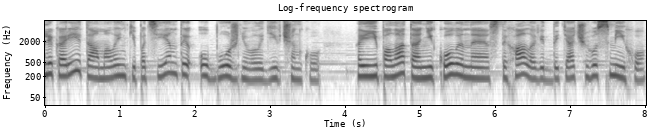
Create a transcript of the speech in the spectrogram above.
лікарі та маленькі пацієнти обожнювали дівчинку, її палата ніколи не стихала від дитячого сміху.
